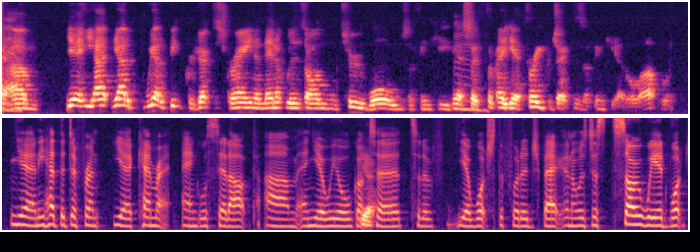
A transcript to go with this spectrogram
Yeah. um, yeah, he had he had a, we had a big projector screen, and then it was on two walls. I think he yeah, so th- uh, yeah, three projectors. I think he had all up. Yeah, and he had the different yeah camera angles set up, um, and yeah, we all got Yeah. to sort of yeah watch the footage back, and it was just so weird what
